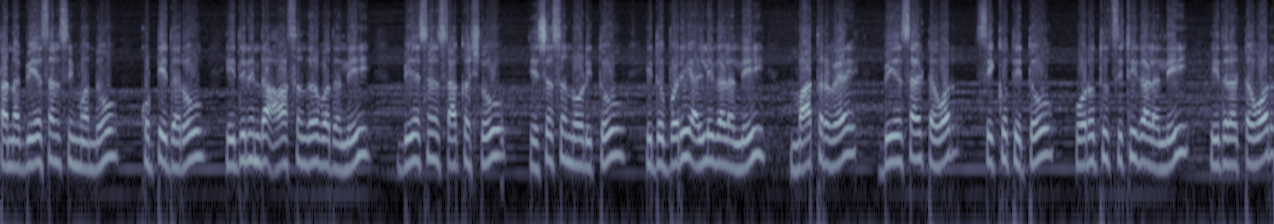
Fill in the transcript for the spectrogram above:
ತನ್ನ ಬಿ ಎಸ್ ಎಲ್ ಸಿಮ್ ಅನ್ನು ಕೊಟ್ಟಿದ್ದರು. ಇದರಿಂದ ಆ ಸಂದರ್ಭದಲ್ಲಿ ಬಿ ಎಸ್ ಎಲ್ ಸಾಕಷ್ಟು ಯಶಸ್ಸು ನೋಡಿತ್ತು. ಇದು ಬರೀ ಹಳ್ಳಿಗಳಲ್ಲಿ ಮಾತ್ರವೇ ಬಿ ಎಸ್ ಎಲ್ ಟವರ್ ಸಿಕ್ಕುತ್ತಿತ್ತು. ಹೊರತು ಸಿಟಿಗಳಲ್ಲಿ ಇದರ ಟವರ್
